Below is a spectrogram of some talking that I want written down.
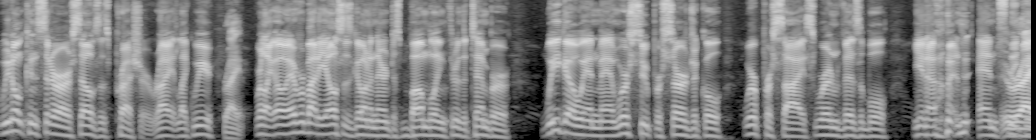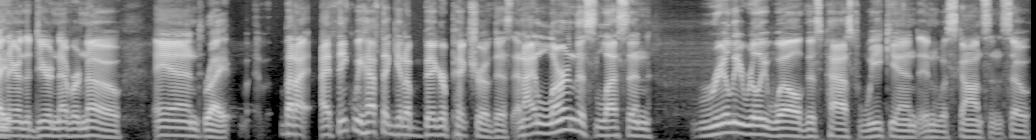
we don't consider ourselves as pressure, right? Like we right. we're like, oh, everybody else is going in there and just bumbling through the timber. We go in, man. We're super surgical. We're precise. We're invisible, you know, and, and sneak Right. in there, and the deer never know. And Right. but I, I think we have to get a bigger picture of this. And I learned this lesson really, really well this past weekend in Wisconsin. So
